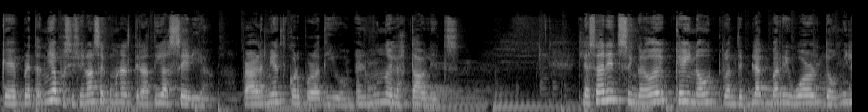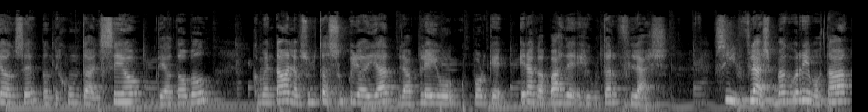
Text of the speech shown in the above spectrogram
Que pretendía posicionarse como una alternativa seria para el ambiente corporativo en el mundo de las tablets. Lazarus se encargó de Keynote durante BlackBerry World 2011, donde junto al CEO de Adobe comentaban la absoluta superioridad de la Playbook porque era capaz de ejecutar Flash. Sí, Flash, BlackBerry apostaba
